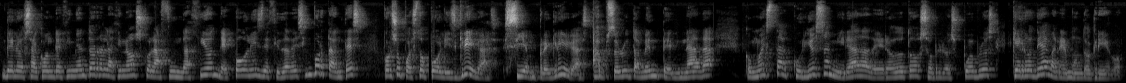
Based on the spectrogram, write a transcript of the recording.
de los acontecimientos relacionados con la fundación de polis de ciudades importantes, por supuesto, polis griegas, siempre griegas, absolutamente nada como esta curiosa mirada de Heródoto sobre los pueblos que rodeaban el mundo griego.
